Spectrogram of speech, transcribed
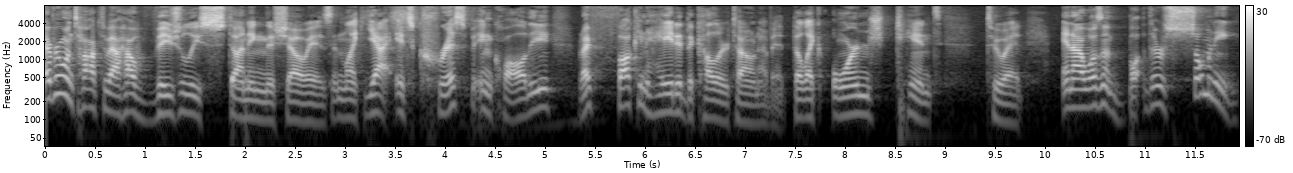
everyone talked about how visually stunning the show is and like yeah it's crisp in quality but i fucking hated the color tone of it the like orange tint to it and i wasn't bu- there's so many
